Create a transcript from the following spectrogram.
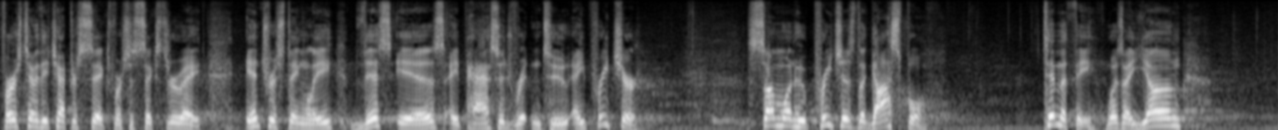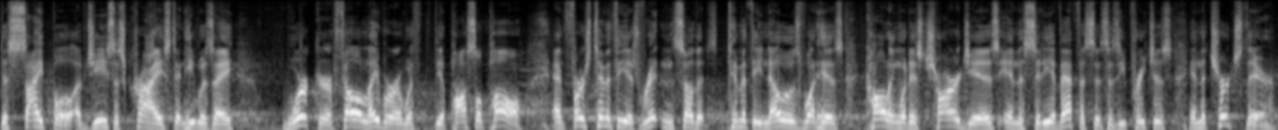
1 Timothy chapter 6 verses 6 through 8. Interestingly, this is a passage written to a preacher. Someone who preaches the gospel. Timothy was a young disciple of Jesus Christ and he was a worker, fellow laborer with the apostle Paul. And 1 Timothy is written so that Timothy knows what his calling, what his charge is in the city of Ephesus as he preaches in the church there.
